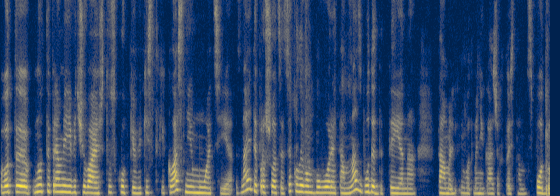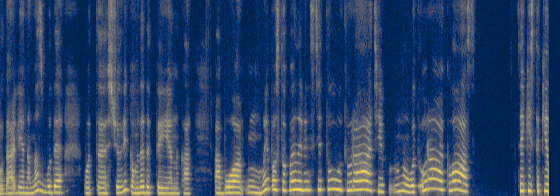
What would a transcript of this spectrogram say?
От е, ну, ти прямо її відчуваєш, туз кубків, якісь такі класні емоції. Знаєте про що це? Це коли вам говорять, там, у нас буде дитина, там, от мені каже хтось там з подруг, да, Лена, в нас буде от, е, з чоловіком буде дитинка. Або ми поступили в інститут, ура! ті- ну, от, ура, клас! Це якісь такі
